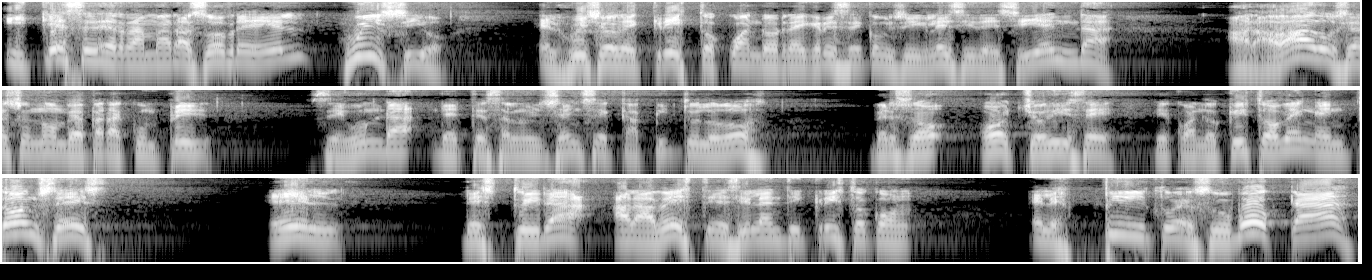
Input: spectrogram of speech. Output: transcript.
¿Y qué se derramará sobre él? Juicio. El juicio de Cristo cuando regrese con su iglesia y descienda. Alabado sea su nombre para cumplir. Segunda de Tesalonicenses capítulo 2, verso 8 dice que cuando Cristo venga, entonces Él destruirá a la bestia, es el anticristo, con el espíritu de su boca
